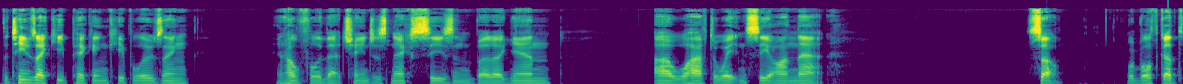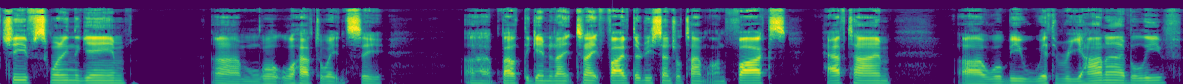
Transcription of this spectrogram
the teams I keep picking keep losing. And hopefully that changes next season. But again, uh, we'll have to wait and see on that. So, we both got the Chiefs winning the game. Um, we'll we'll have to wait and see uh, about the game tonight. Tonight, five thirty Central Time on Fox. Halftime uh, will be with Rihanna, I believe.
